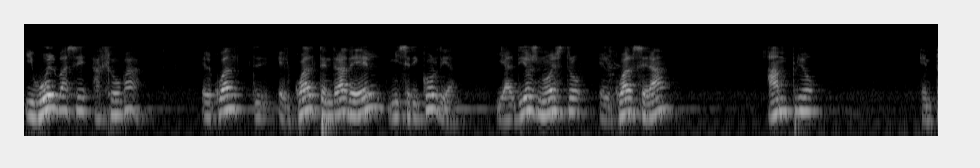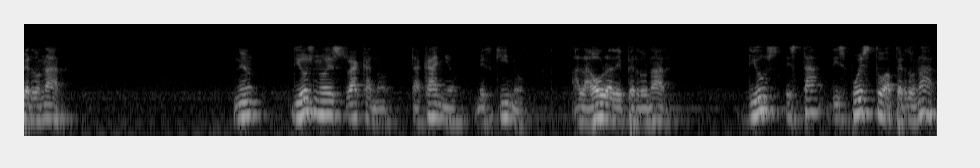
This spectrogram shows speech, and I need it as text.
y vuélvase a Jehová, el cual, el cual tendrá de él misericordia, y al Dios nuestro, el cual será amplio en perdonar. Dios no es rácano, tacaño, mezquino a la hora de perdonar. Dios está dispuesto a perdonar.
